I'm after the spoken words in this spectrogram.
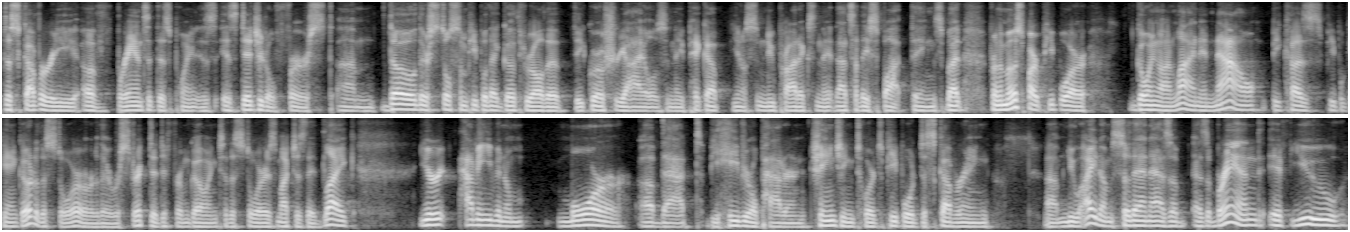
discovery of brands at this point is is digital first. Um, though there's still some people that go through all the the grocery aisles and they pick up you know some new products and they, that's how they spot things. But for the most part people are going online and now because people can't go to the store or they're restricted from going to the store as much as they'd like you're having even a more of that behavioral pattern changing towards people discovering um, new items. So then, as a as a brand, if you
